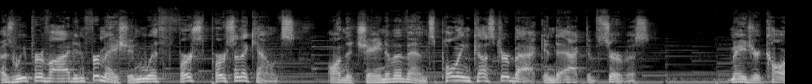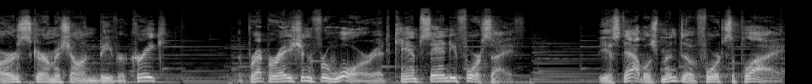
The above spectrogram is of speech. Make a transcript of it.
as we provide information with first person accounts on the chain of events pulling Custer back into active service, Major Carr's skirmish on Beaver Creek, the preparation for war at Camp Sandy Forsyth, the establishment of Fort Supply,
